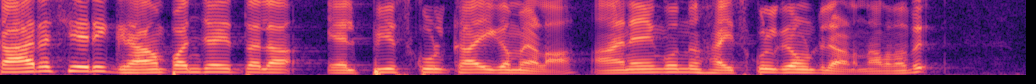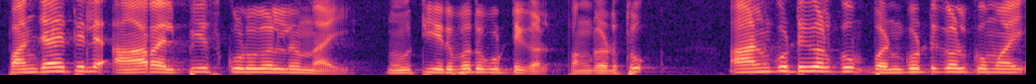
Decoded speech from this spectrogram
കാരശ്ശേരി ഗ്രാമപഞ്ചായത്ത് തല എൽ പി സ്കൂൾ കായികമേള ആനയംകുന്ന് ഹൈസ്കൂൾ ഗ്രൗണ്ടിലാണ് നടന്നത്. പഞ്ചായത്തിലെ ആറ് എൽ പി സ്കൂളുകളിൽ നിന്നായി നൂറ്റി ഇരുപത് കുട്ടികൾ പങ്കെടുത്തു. ആൺകുട്ടികൾക്കും പെൺകുട്ടികൾക്കുമായി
